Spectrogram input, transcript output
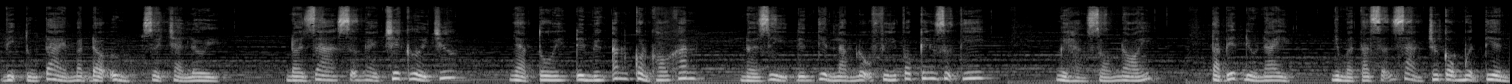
Vị tú tài mặt đỏ ửng rồi trả lời. Nói ra sợ ngài chê cười chứ, nhà tôi đến miếng ăn còn khó khăn, nói gì đến tiền làm lộ phí vào kinh dự thi. Người hàng xóm nói, ta biết điều này, nhưng mà ta sẵn sàng cho cậu mượn tiền.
